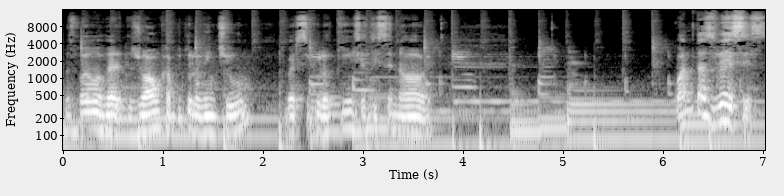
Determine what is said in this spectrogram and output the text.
Nós podemos ver João capítulo 21, versículo 15 a 19. Quantas vezes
